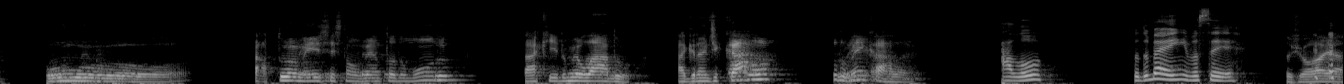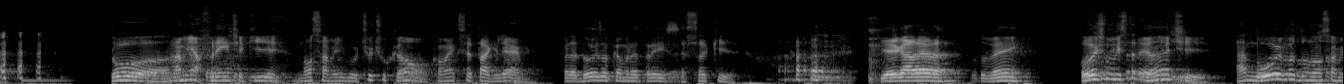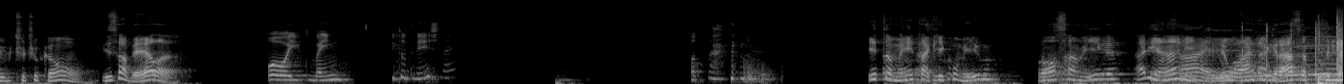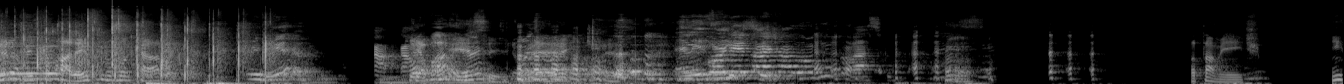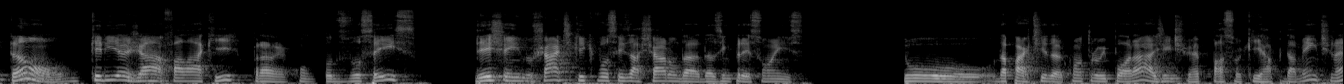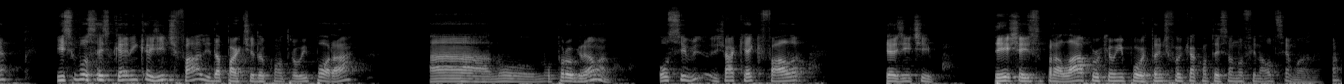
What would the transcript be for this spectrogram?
O... Turma aí, vocês estão vendo todo mundo. Tá aqui do meu lado a grande Carla. Tudo bem, Carla? Alô? Tudo bem, e você? Tudo jóia. Tô na minha frente aqui, nosso amigo Tchutchucão. Como é que você tá, Guilherme? Câmera 2 ou câmera 3? Essa aqui. e aí, galera? Tudo bem? Hoje um estreante, a noiva do nosso amigo Tchutchucão, Isabela. Oi, tudo bem? Muito triste, né? E também tá aqui comigo nossa amiga Ariane, ah, que deu um ar da graça, primeira vez que aparece no bancada. Primeira? Ah, que aparece. Né? É, Ela existe. já logo no clássico. Exatamente. Então, queria já falar aqui para com todos vocês. Deixa aí no chat o que, que vocês acharam da, das impressões do, da partida contra o Iporá, a gente passou aqui rapidamente, né? E se vocês querem que a gente fale da partida contra o Iporá ah, no, no programa, ou se já quer que fala, que a gente deixa isso para lá, porque o importante foi o que aconteceu no final de semana. Né?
